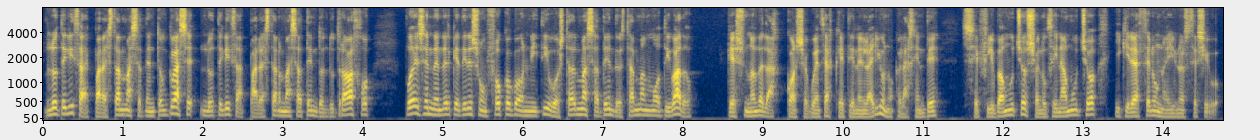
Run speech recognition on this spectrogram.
lo utilizas para estar más atento en clase, lo utilizas para estar más atento en tu trabajo, puedes entender que tienes un foco cognitivo, estás más atento, estás más motivado, que es una de las consecuencias que tiene el ayuno, que la gente se flipa mucho, se alucina mucho y quiere hacer un ayuno excesivo.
